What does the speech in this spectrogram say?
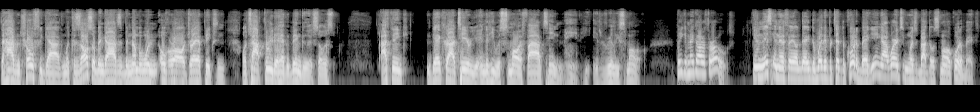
the Heisman Trophy guys because there's also been guys that have been number one overall draft picks and or top three that haven't been good. So it's, I think that criteria and that he was small at five ten. Man, he is really small, but he can make all the throws. In this NFL day, the way they protect the quarterback, you ain't got to worry too much about those small quarterbacks.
